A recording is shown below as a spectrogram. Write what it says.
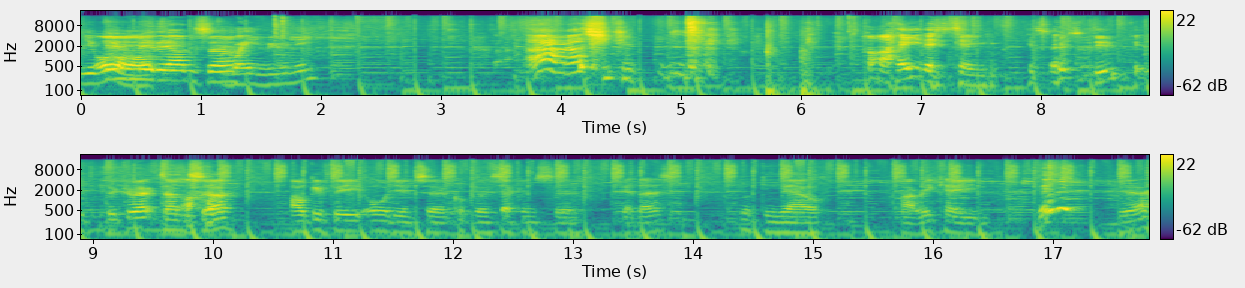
you've Or- given me the answer. Wayne Rooney. Ah! I hate this thing. It's so stupid. The correct answer. I'll give the audience a couple of seconds to get theirs. Bloody hell. Harry Kane. Really? Yeah.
